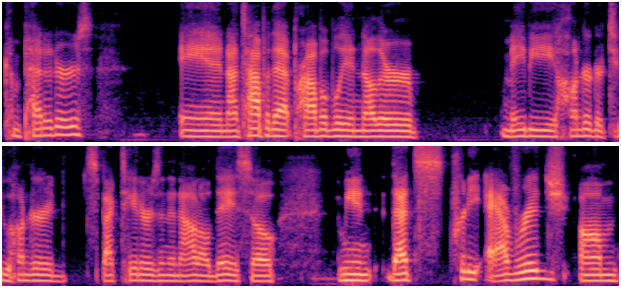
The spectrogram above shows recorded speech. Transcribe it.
competitors. And on top of that, probably another maybe 100 or 200 spectators in and out all day. So, I mean, that's pretty average um,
